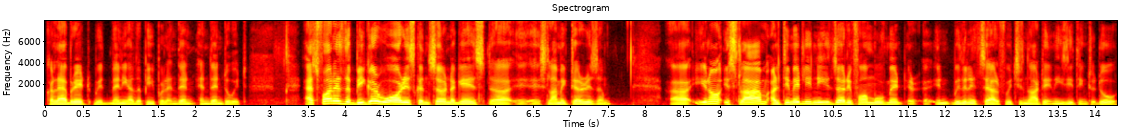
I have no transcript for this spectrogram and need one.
collaborate with many other people, and then and then do it. As far as the bigger war is concerned against uh, Islamic terrorism, uh, you know, Islam ultimately needs a reform movement uh, in, within itself, which is not an easy thing to do.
